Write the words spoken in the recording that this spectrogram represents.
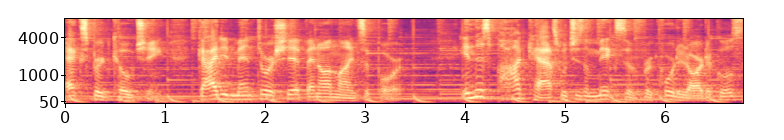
expert coaching, guided mentorship, and online support. In this podcast, which is a mix of recorded articles,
